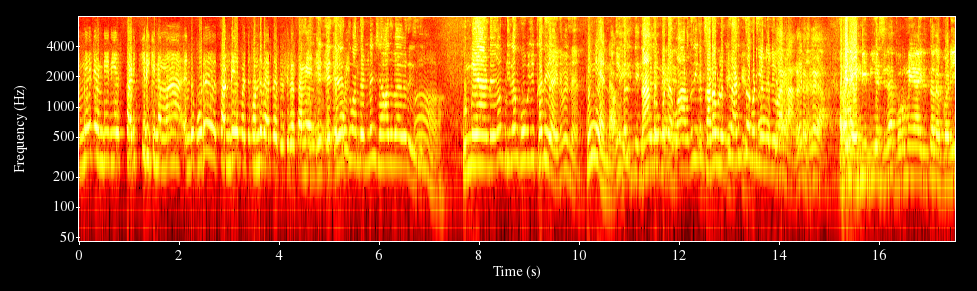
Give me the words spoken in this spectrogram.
உண்மையில எம்பிபிஎஸ் படிச்சிருக்கணுமா என்று கூட சந்தேகப்பட்டு கொண்டு வர்றது சில சமயம். எனக்கு வந்த எண்ணம் சாதுவாக இருக்குது. உண்மையாண்டுதான் இப்படி எல்லாம் கோபிச்சு கதையாயினம் என்ன? பின்ன என்ன நாங்க உங்கள்கிட்ட நீங்க கடவுளுக்கு அடுத்தபடி சொல்லி வர்றாங்களே எம்பிபிஎஸ்ல பொறுமையா இருத்தல் எப்படி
